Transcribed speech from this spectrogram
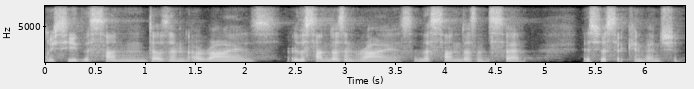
We see the sun doesn't arise, or the sun doesn't rise, and the sun doesn't set. It's just a convention.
